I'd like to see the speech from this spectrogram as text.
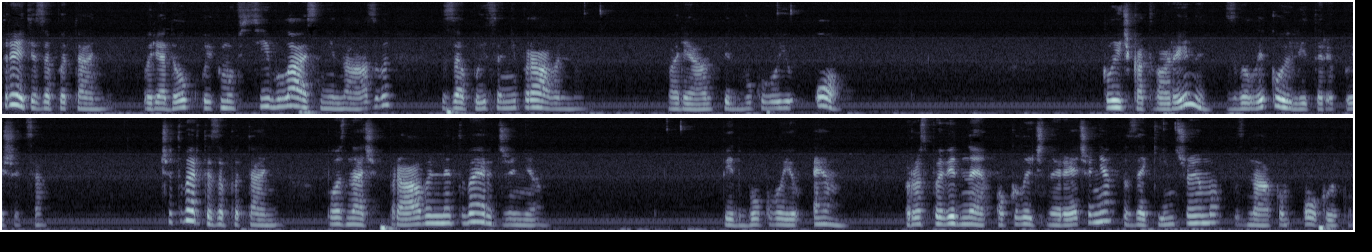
Третє запитання. Рядок, у якому всі власні назви записані правильно. Варіант під буквою О. Кличка тварини з великої літери пишеться. Четверте запитання. Познач правильне твердження. Під буквою М. Розповідне окличне речення закінчуємо знаком оклику.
